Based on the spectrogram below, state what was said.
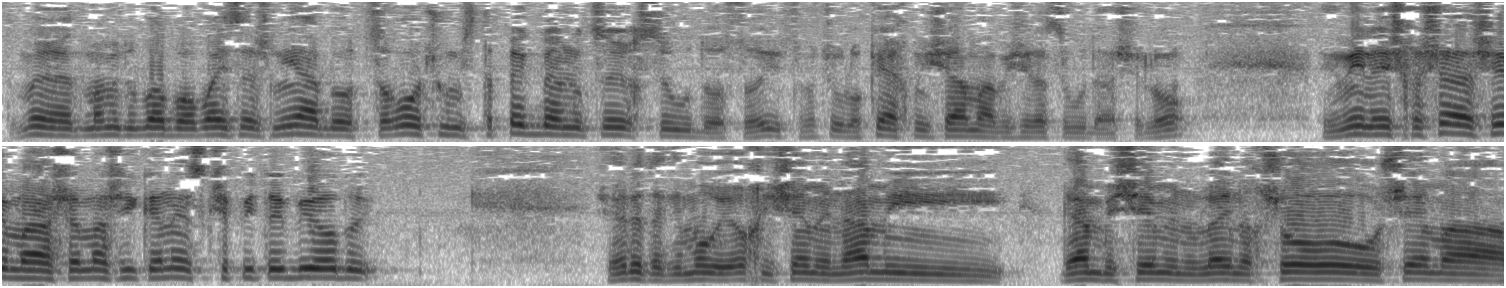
זאת אומרת, מה מדובר פה בברייסה השנייה? באוצרות שהוא מסתפק בהם לצורך סעודו, זאת אומרת שהוא לוקח משם בשביל הסעודה שלו, וממילא יש חשש שמא השמה שייכנס כשפיתוי ביודוי. שואלת הגמור, יוכי שמן נמי, גם בשמן אולי נחשוב שמא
